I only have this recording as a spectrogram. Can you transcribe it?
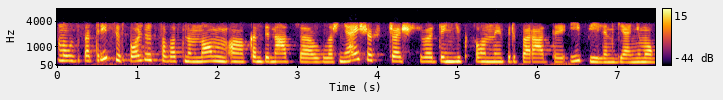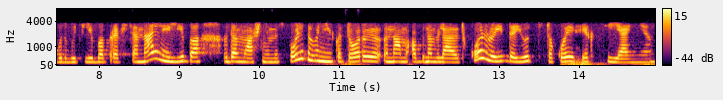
Ну, запатрис используется в основном э, комбинация увлажняющих, чаще всего это инъекционные препараты и пилинги. Они могут быть либо профессиональные, либо в домашнем использовании, которые нам обновляют кожу и дают такой эффект сияния.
